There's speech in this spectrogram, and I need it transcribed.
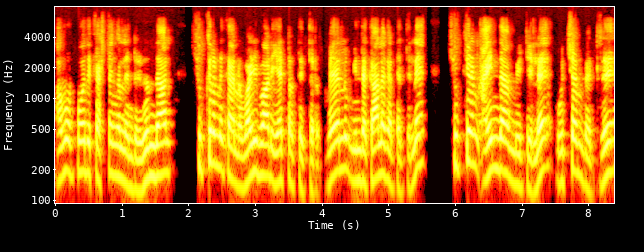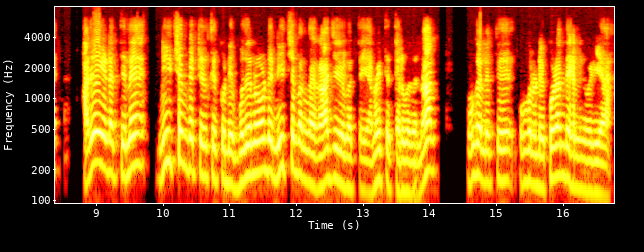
அவ்வப்போது கஷ்டங்கள் என்று இருந்தால் சுக்கிரனுக்கான வழிபாடு ஏற்றத்தை தரும். மேலும் இந்த காலகட்டத்தில சுக்கிரன் ஐந்தாம் வீட்டில உச்சம் பெற்று அதே இடத்தில நீச்சம் பெற்றிருக்கக்கூடிய புதனோடு நீச்சபங்க ராஜயோகத்தை அமைத்து தருவதனால் உங்களுக்கு உங்களுடைய குழந்தைகளின் வழியாக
